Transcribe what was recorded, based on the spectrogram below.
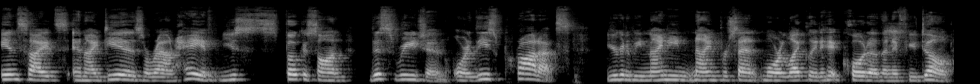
insights and ideas around hey if you focus on this region or these products you're going to be 99% more likely to hit quota than if you don't.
